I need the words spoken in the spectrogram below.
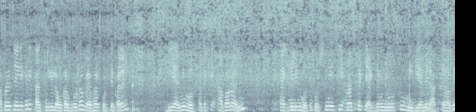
আপনারা চাইলে এখানে কাশ্মীরি লঙ্কার গুঁড়োটা ব্যবহার করতে পারেন। দিয়ে আমি মশলাটাকে আবারও আমি এক মিনিট মতো কষে নিয়েছি। আঁচটাকে একদম লো টু মিডিয়ামে রাখতে হবে।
